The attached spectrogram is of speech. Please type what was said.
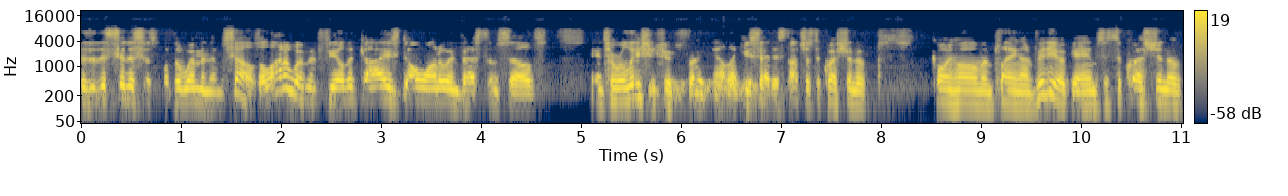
the the cynicism of the women themselves. A lot of women feel that guys don't want to invest themselves into relationships right now. Like you said it's not just a question of going home and playing on video games. It's a question of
